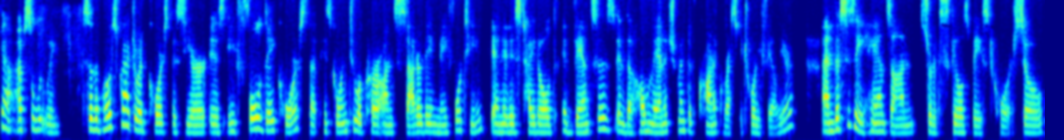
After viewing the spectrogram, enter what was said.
Yeah, absolutely. So, the postgraduate course this year is a full day course that is going to occur on Saturday, May 14th, and it is titled Advances in the Home Management of Chronic Respiratory Failure. And this is a hands on sort of skills based course. So,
